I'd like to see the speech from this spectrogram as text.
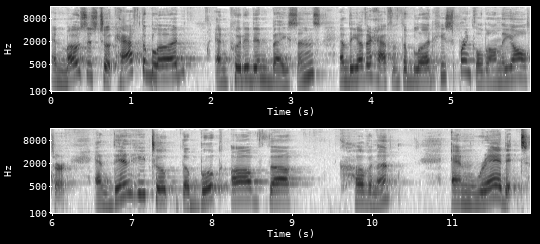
And Moses took half the blood and put it in basins, and the other half of the blood he sprinkled on the altar. And then he took the book of the covenant and read it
